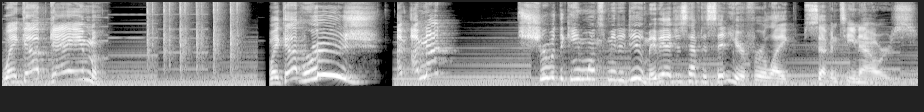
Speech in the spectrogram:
Wake up, game! Wake up, Rouge! I'm, I'm not sure what the game wants me to do. Maybe I just have to sit here for like 17 hours.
